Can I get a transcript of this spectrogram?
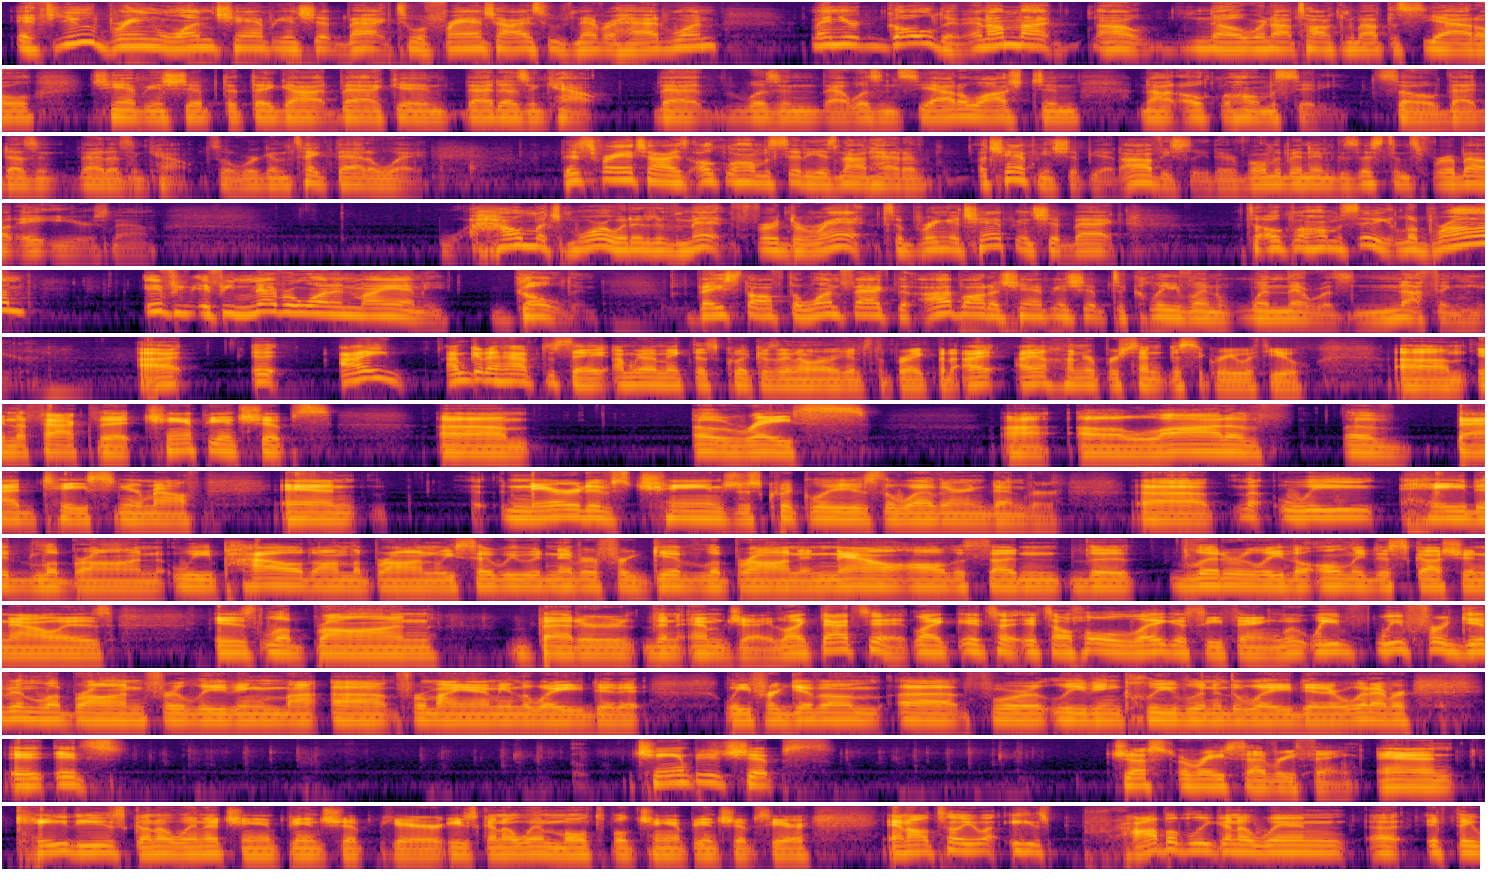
If you bring one championship back to a franchise who's never had one, man, you're golden. And I'm not. Oh no, we're not talking about the Seattle championship that they got back in. That doesn't count. That was in that was in Seattle, Washington, not Oklahoma City. So that doesn't that doesn't count. So we're to take that away. This franchise, Oklahoma City, has not had a, a championship yet. Obviously, they've only been in existence for about eight years now how much more would it have meant for Durant to bring a championship back to Oklahoma City? LeBron, if if he never won in Miami, golden. Based off the one fact that I bought a championship to Cleveland when there was nothing here. I I I'm gonna have to say I'm gonna make this quick because I know we're against the break, but I I 100% disagree with you um, in the fact that championships um, erase uh, a lot of of bad taste in your mouth and narratives change as quickly as the weather in Denver. Uh, we hated LeBron. We piled on LeBron. We said we would never forgive LeBron, and now all of a sudden, the literally the only discussion now is is LeBron better than MJ? Like that's it. Like it's a it's a whole legacy thing. We've we've forgiven LeBron for leaving uh, for Miami in the way he did it. We forgive him uh, for leaving Cleveland in the way he did, it or whatever. It, it's championships just erase everything. And KD's going to win a championship here. He's going to win multiple championships here. And I'll tell you what, he's probably going to win uh, if they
